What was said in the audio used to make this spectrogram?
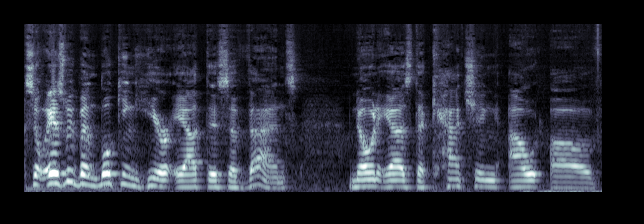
So, as we've been looking here at this event, known as the catching out of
